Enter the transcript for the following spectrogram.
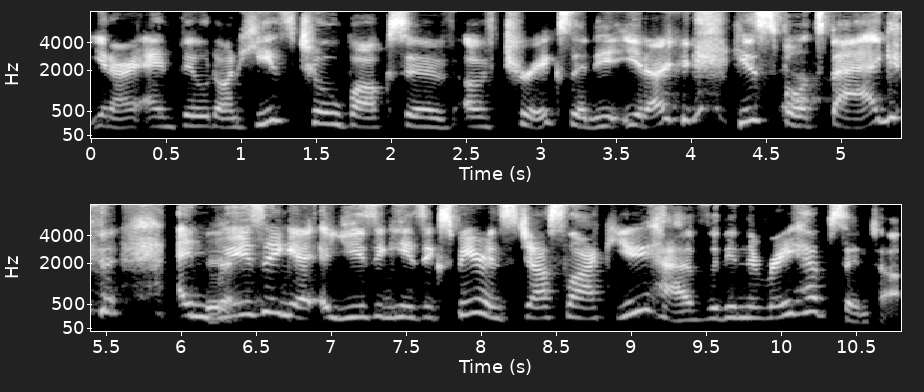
you know and build on his toolbox of of tricks and you know his sports yeah. bag and yeah. using it using his experience just like you have within the rehab center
